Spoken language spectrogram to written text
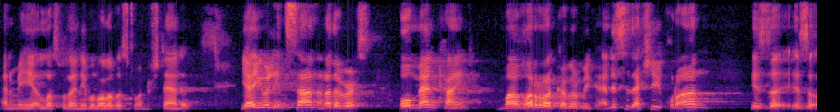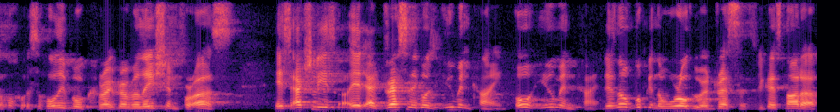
and may Allah subhanahu wa ta'ala enable all of us to understand it. Ya ayyuhal insan, another verse, O mankind, Ma gharraka birabbika. And this is actually Quran is the is a, is a holy book, right? Revelation for us. It's actually it's, it addresses it goes humankind. Oh, humankind. There's no book in the world who addresses because it's not a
